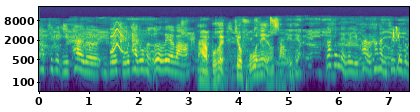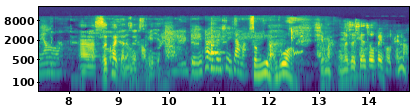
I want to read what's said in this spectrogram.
那这个一块的，你不会服务态度很恶劣吧？啊，不会，就服务内容少一点。那先点个一块的，看看你技术怎么样了。啊，十块可能会好一点。点一块的先试一下嘛。生意难做。行吧，我们是先收费后开打。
